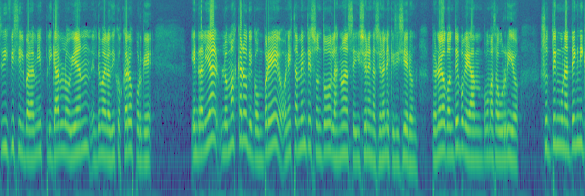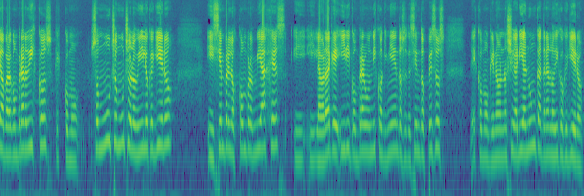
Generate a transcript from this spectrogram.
difícil para mí explicarlo bien, el tema de los discos caros, porque en realidad lo más caro que compré, honestamente, son todas las nuevas ediciones nacionales que se hicieron. Pero no lo conté porque era un poco más aburrido. Yo tengo una técnica para comprar discos que es como, son mucho, mucho los vinilos que quiero y siempre los compro en viajes y, la verdad que ir y comprar un disco a 500, 700 pesos es como que no, no llegaría nunca a tener los discos que quiero.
